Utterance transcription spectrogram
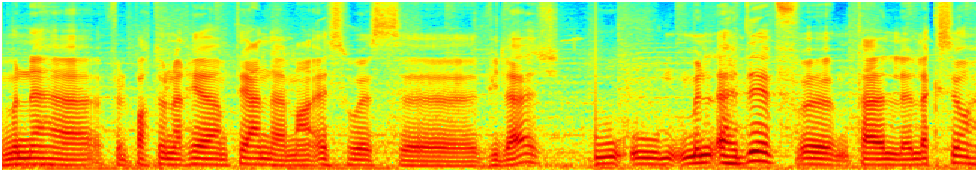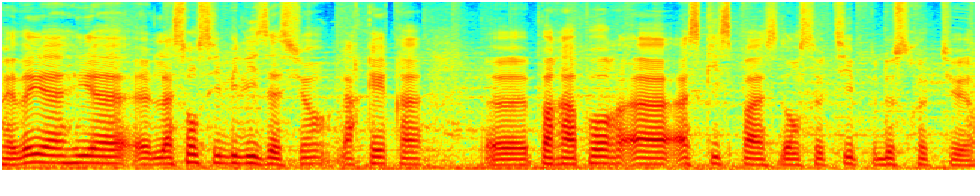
عملناها في ال partenariat نتاعنا مع SOS Villages ومن الأهداف نتاع الاكسيون هذيا هي la sensibilisation الحقيقة par rapport à, ce qui se passe dans ce type de structure.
